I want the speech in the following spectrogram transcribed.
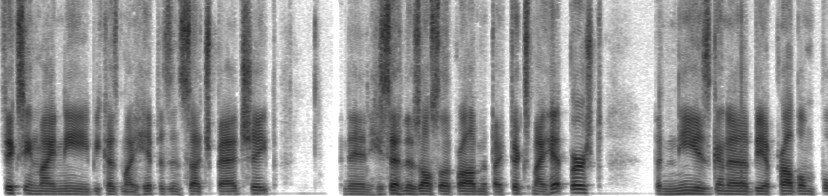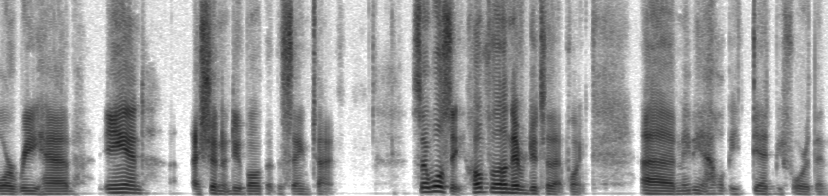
fixing my knee because my hip is in such bad shape. And then he said there's also a problem if I fix my hip first, the knee is going to be a problem for rehab. And I shouldn't do both at the same time. So we'll see. Hopefully, I'll never get to that point. Uh, maybe I will be dead before then.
